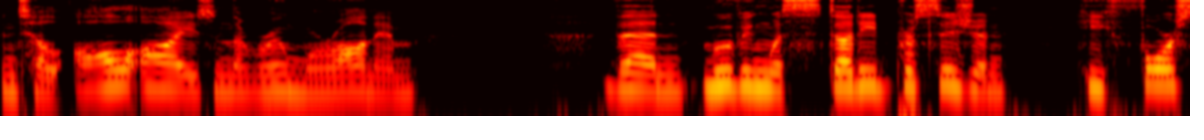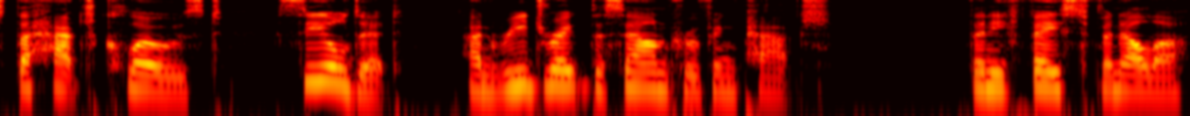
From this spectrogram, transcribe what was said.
until all eyes in the room were on him. Then, moving with studied precision, he forced the hatch closed, sealed it, and redraped the soundproofing patch. Then he faced Fenella,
